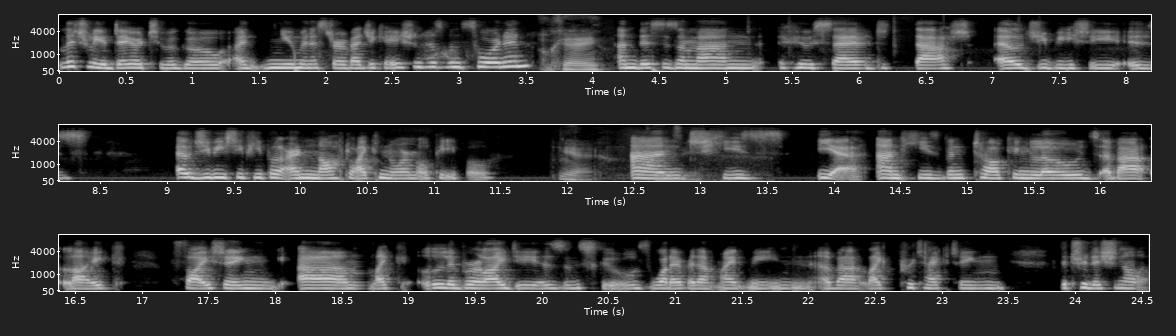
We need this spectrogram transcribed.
literally a day or two ago, a new Minister of Education has been sworn in, Okay. and this is a man who said that LGBT is LGBT people are not like normal people, Yeah. and Crazy. he's yeah, and he's been talking loads about like fighting um like liberal ideas in schools whatever that might mean about like protecting the traditional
